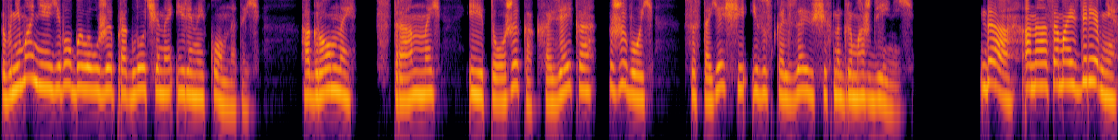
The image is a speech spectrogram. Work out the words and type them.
Внимание его было уже проглочено Ириной комнатой. Огромной, странной и тоже, как хозяйка, живой, состоящей из ускользающих нагромождений. «Да, она сама из деревни.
